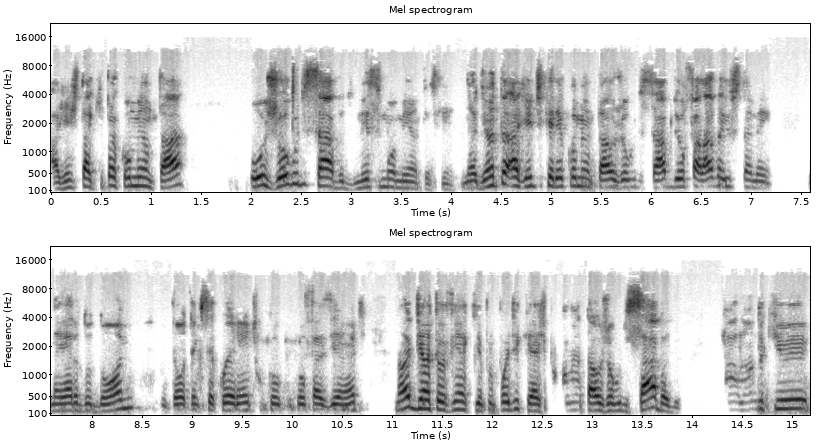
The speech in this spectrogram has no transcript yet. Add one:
a gente está aqui para comentar o jogo de sábado, nesse momento. Assim. Não adianta a gente querer comentar o jogo de sábado, eu falava isso também na era do Dome, então eu tenho que ser coerente com o que eu fazia antes. Não adianta eu vir aqui para o podcast para comentar o jogo de sábado, falando que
